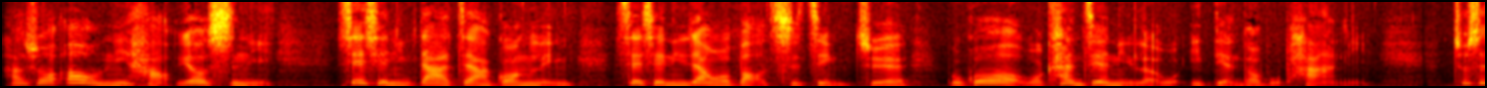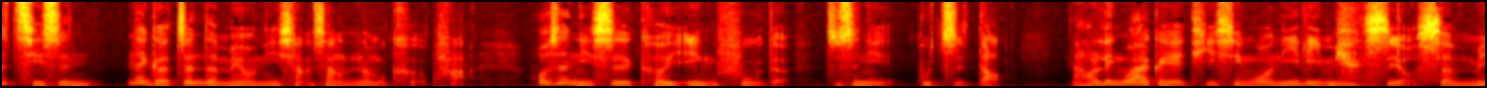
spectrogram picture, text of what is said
他说：“哦，你好，又是你，谢谢你大驾光临，谢谢你让我保持警觉。不过我看见你了，我一点都不怕你。就是其实那个真的没有你想象的那么可怕，或是你是可以应付的，只是你不知道。然后另外一个也提醒我，你里面是有生命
